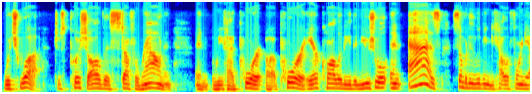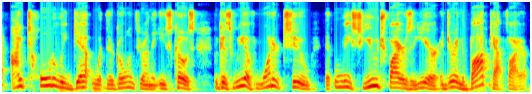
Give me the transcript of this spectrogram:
which what just push all this stuff around and and we've had poor uh, air quality than usual. And as somebody living in California, I totally get what they're going through on the East Coast because we have one or two at least huge fires a year. And during the Bobcat fire,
